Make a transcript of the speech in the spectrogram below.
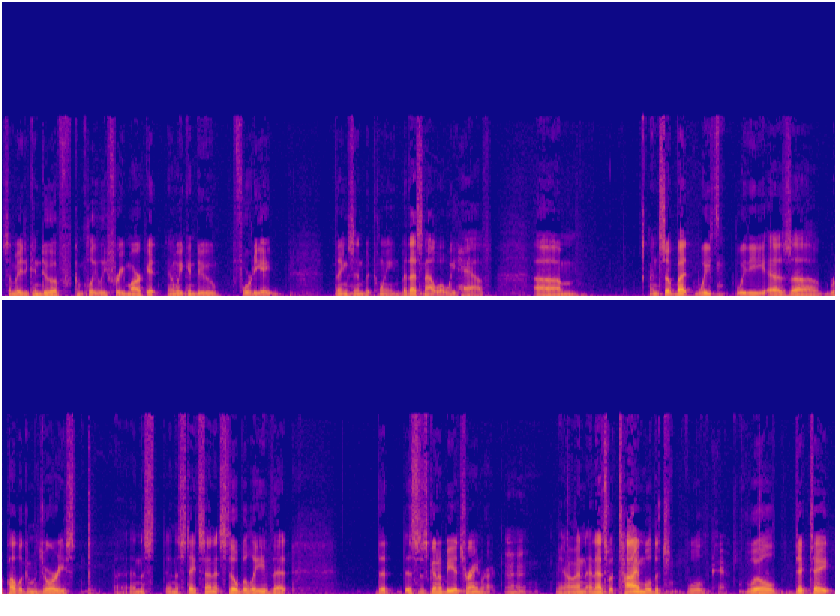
Somebody can do a f- completely free market, and we can do 48 things in between. But that's not what we have. Um, and so, but we we as uh, Republican majorities in the in the state Senate still believe that that this is going to be a train wreck. Mm-hmm. You know, and, and that's what time will det- will Okay. will dictate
